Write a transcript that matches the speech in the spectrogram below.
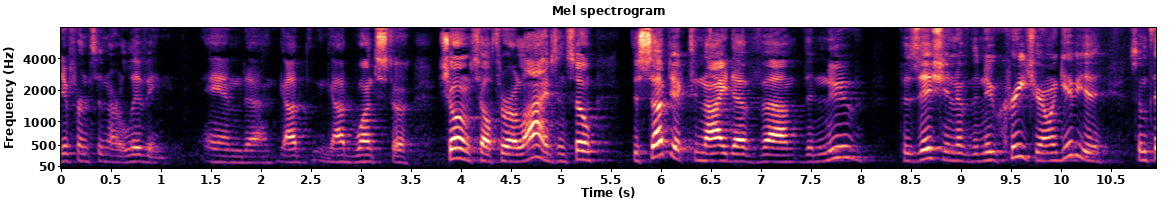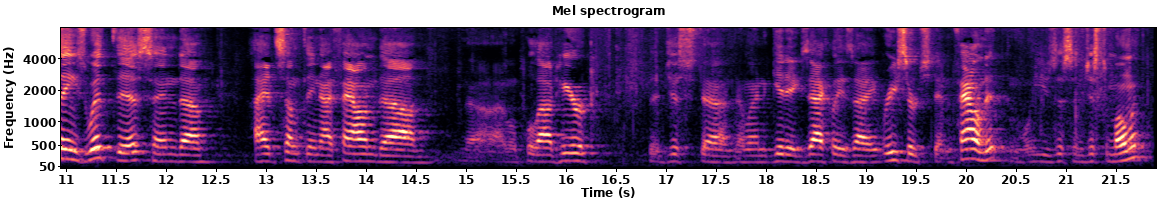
difference in our living. And uh, God, God wants to show Himself through our lives. And so, the subject tonight of uh, the new position of the new creature, I'm going to give you some things with this. And uh, I had something I found, um, uh, I'm going to pull out here that just, uh, I'm going to get it exactly as I researched it and found it. And we'll use this in just a moment.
